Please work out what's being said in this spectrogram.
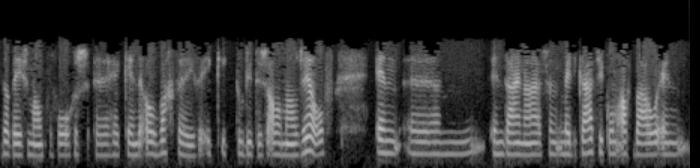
Dat deze man vervolgens uh, herkende, oh wacht even, ik, ik doe dit dus allemaal zelf. En, um, en daarna zijn medicatie kon afbouwen en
